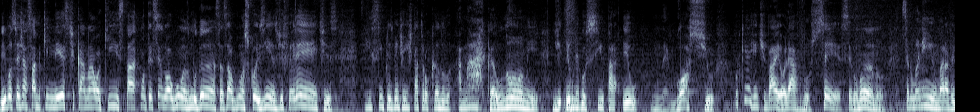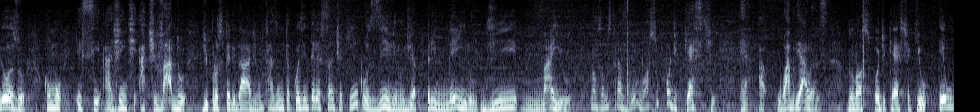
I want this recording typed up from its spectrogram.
E você já sabe que neste canal aqui está acontecendo algumas mudanças, algumas coisinhas diferentes. E simplesmente a gente está trocando a marca, o nome de Eu Negocio para Eu Negócio, porque a gente vai olhar você, ser humano, ser humaninho maravilhoso, como esse agente ativado de prosperidade. Vamos trazer muita coisa interessante aqui, inclusive no dia 1 de maio, nós vamos trazer o nosso podcast, é a, o Abre Alas do nosso podcast aqui, o Eu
